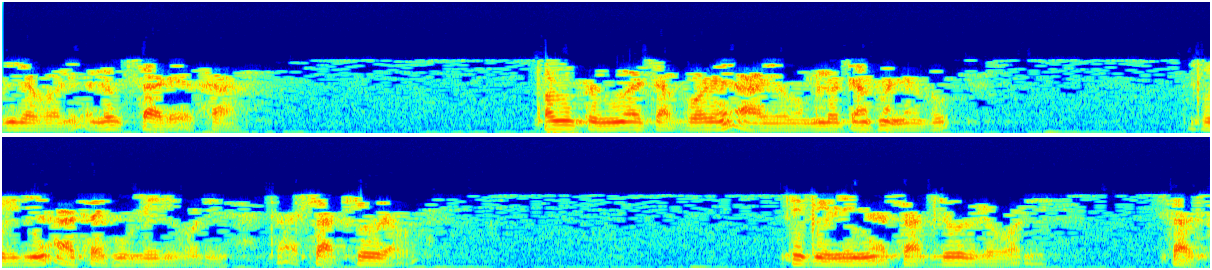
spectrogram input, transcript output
ပြီးတော့ဗောလေအလုစတဲ့အခါဘုံကံဝါစပေါ်တဲ့အာယုံမလွတ်တမ်းမှတ်နိုင်ဖို့ဘုရားအားဆိုင်မှုလေးတွေပေါ့လေဒါအစပြိုး တော့ဒီကိလေသာအစပြိုးတယ်လို့ပေါ့လေစစ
